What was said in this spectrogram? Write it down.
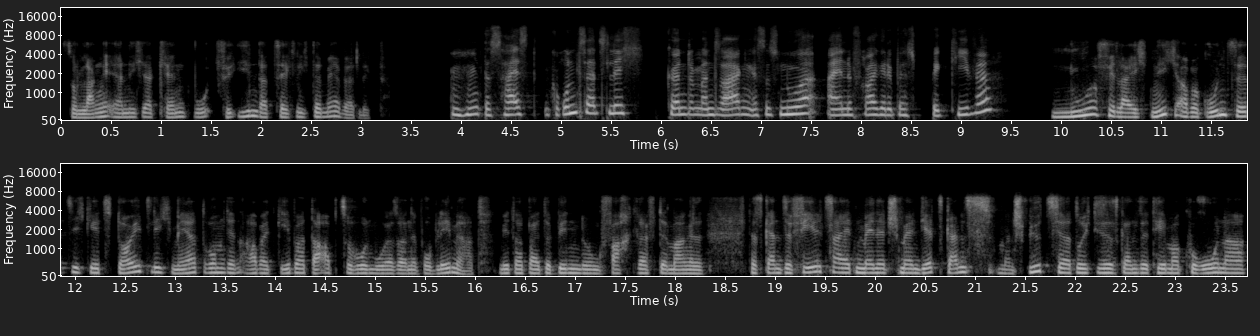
solange er nicht erkennt, wo für ihn tatsächlich der Mehrwert liegt. Mhm, das heißt, grundsätzlich könnte man sagen, es ist nur eine Frage der Perspektive. Nur vielleicht nicht, aber grundsätzlich geht es deutlich mehr darum, den Arbeitgeber da abzuholen, wo er seine Probleme hat. Mitarbeiterbindung, Fachkräftemangel, das ganze Fehlzeitenmanagement, jetzt ganz, man spürt es ja durch dieses ganze Thema Corona,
